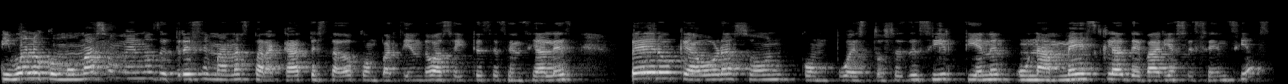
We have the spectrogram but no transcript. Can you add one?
Y bueno, como más o menos de tres semanas para acá te he estado compartiendo aceites esenciales, pero que ahora son compuestos, es decir, tienen una mezcla de varias esencias.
